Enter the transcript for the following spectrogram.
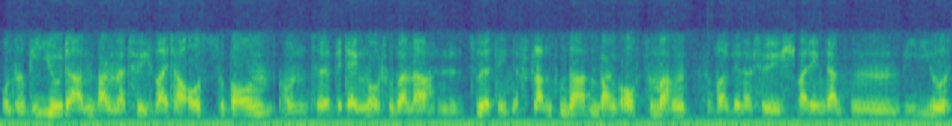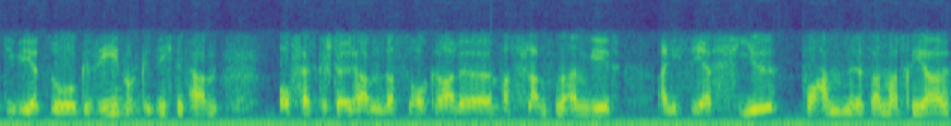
unsere Videodatenbank natürlich weiter auszubauen und äh, wir denken auch darüber nach, zusätzlich eine Pflanzendatenbank aufzumachen, weil wir natürlich bei den ganzen Videos, die wir jetzt so gesehen und gesichtet haben, auch festgestellt haben, dass auch gerade was Pflanzen angeht, eigentlich sehr viel vorhanden ist an Material,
